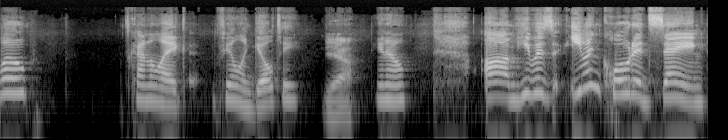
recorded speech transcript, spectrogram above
Loeb, it's kind of like feeling guilty, Yeah. you know? Um, he was even quoted saying,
